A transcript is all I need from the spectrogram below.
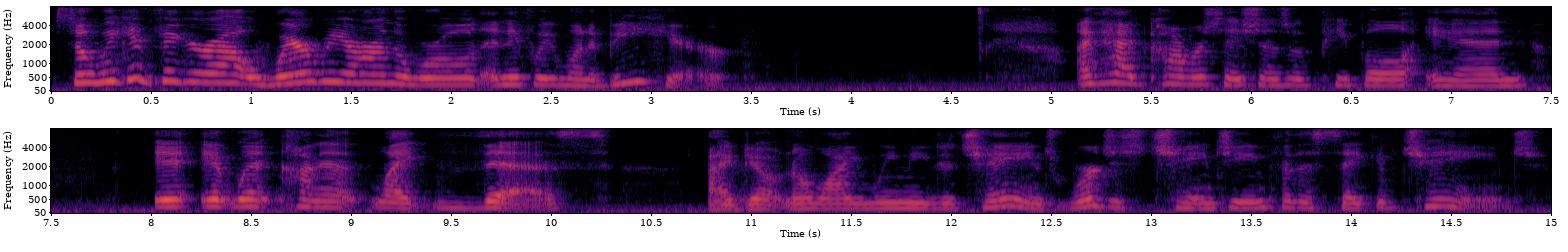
so we can figure out where we are in the world and if we want to be here. I've had conversations with people and it, it went kind of like this I don't know why we need to change. We're just changing for the sake of change.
